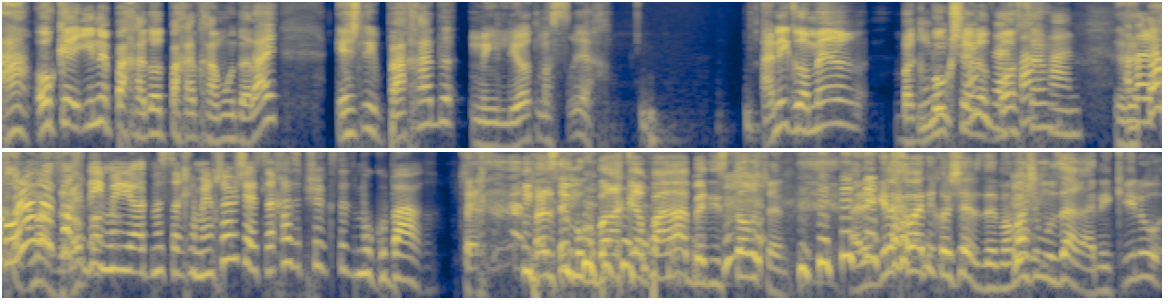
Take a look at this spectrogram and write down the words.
אה, אוקיי, הנה פחד, עוד פחד חמוד עליי. יש לי פחד מלהיות מסריח. אני גומר בקבוק של כן, בושם. אבל כולם לא מפחדים פחד? מלהיות מסריחים, אני חושבת שאצלך זה פשוט קצת מוגבר. מה זה מוגבר כפרה ב distortion? אני אגיד לך מה אני חושב, זה ממש מוזר, אני כאילו...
